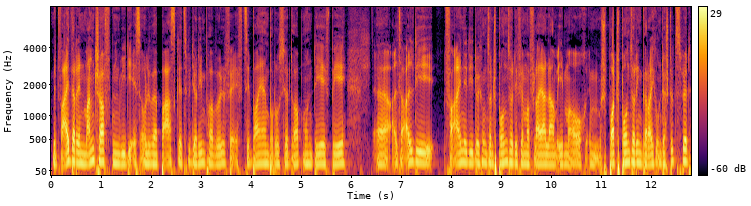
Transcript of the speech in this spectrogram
mit weiteren Mannschaften wie die S. Oliver Baskets, wie die Rimpa Wölfe, FC Bayern, Borussia Dortmund, DFB, also all die Vereine, die durch unseren Sponsor, die Firma Fly Alarm, eben auch im Sportsponsoring-Bereich unterstützt wird.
